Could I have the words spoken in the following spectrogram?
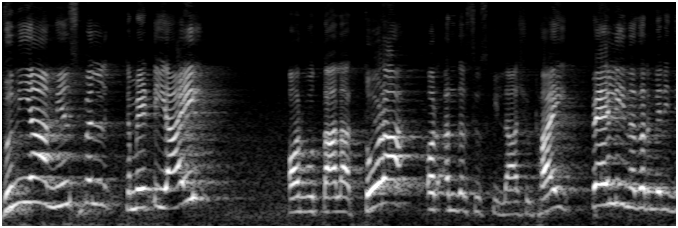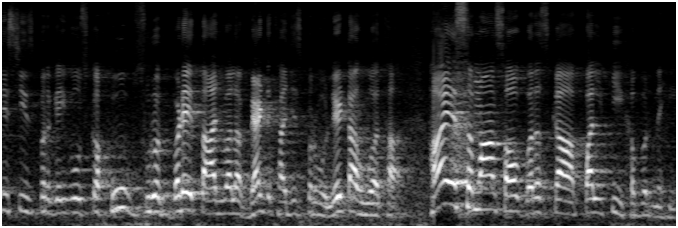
दुनिया म्यूनिसिपल कमेटी आई और वो ताला तोड़ा और अंदर से उसकी लाश उठाई। पहली नज़र मेरी जिस चीज़ पर गई, वो उसका खूबसूरत बड़े ताज वाला बेड था जिस पर वो लेटा हुआ था। हाय समा सौ बरस का पल की खबर नहीं।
